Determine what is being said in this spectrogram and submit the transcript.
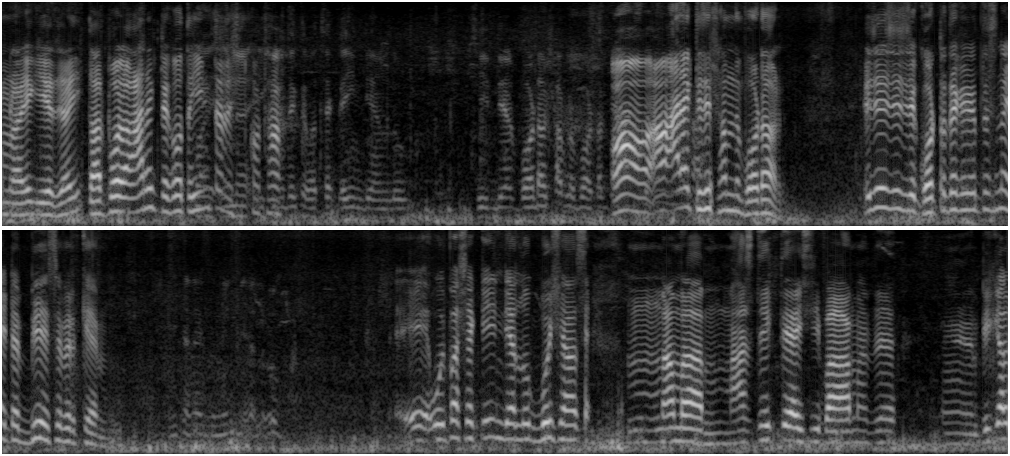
আমরা এগিয়ে যাই। তারপর আরেকটা কথা ইন্টারেস্ট কথা। দেখতে পাচ্ছি একটা ইন্ডিয়ান লোক ইন্ডিয়ার বর্ডার সামনে বর্ডার ও আরেকটা যে সামনে বর্ডার এই যে এই যে ঘরটা দেখা যাচ্ছে না এটা বিএসএফ এর ক্যাম্প ইন্ডিয়ান লোক ওই পাশে একটা ইন্ডিয়ার লোক বসে আছে। আমরা মাছ দেখতে আইছি বা আমাদের বিকাল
